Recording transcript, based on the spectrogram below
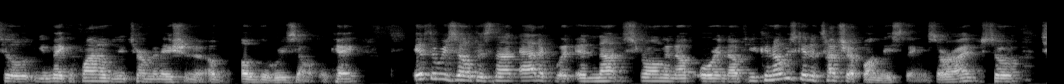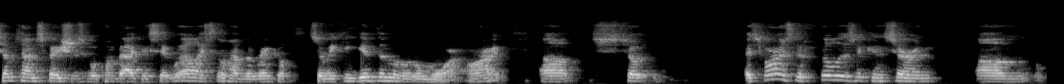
till you make a final determination of, of the result, okay? If the result is not adequate and not strong enough or enough, you can always get a touch up on these things, all right? So sometimes patients will come back and say, well, I still have the wrinkle, so we can give them a little more, all right? Uh, so As far as the fillers are concerned, um,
